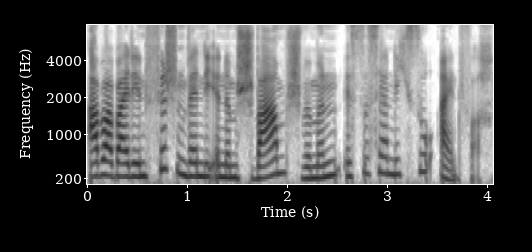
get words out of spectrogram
Aber bei den Fischen, wenn die in einem Schwarm schwimmen, ist es ja nicht so einfach.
